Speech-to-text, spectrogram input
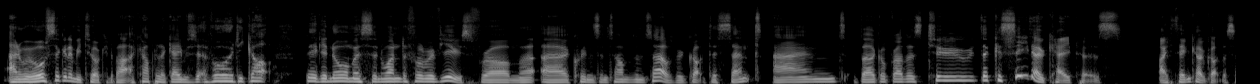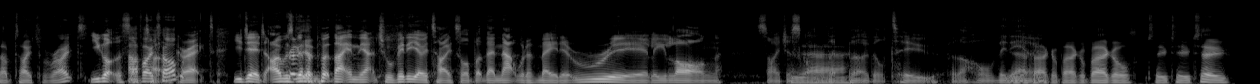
And we're also going to be talking about a couple of games that have already got big, enormous, and wonderful reviews from uh, Quinns and Toms themselves. We've got Descent and Burgle Brothers to the Casino Capers. I think I've got the subtitle right. You got the subtitle correct. You did. I was going to put that in the actual video title, but then that would have made it really long. So I just Yeah. called it Burgle 2 for the whole video. Yeah, burgle, burgle, burgle, two, two, two.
